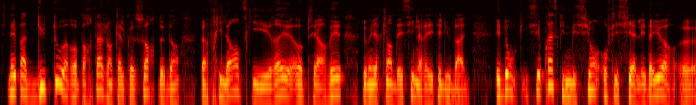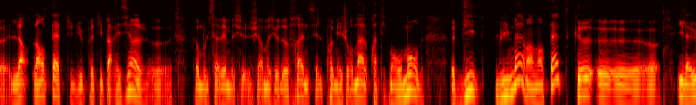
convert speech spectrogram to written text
Ce n'est pas du tout un reportage, en quelque sorte, d'un freelance qui irait observer de manière clandestine la réalité du bagne. Et donc, c'est presque une mission officielle. Et d'ailleurs, euh, l'entête du Petit Parisien, euh, comme vous le savez, cher monsieur Defresne, c'est le premier journal pratiquement au monde, dit lui-même en en-tête qu'il euh, a eu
